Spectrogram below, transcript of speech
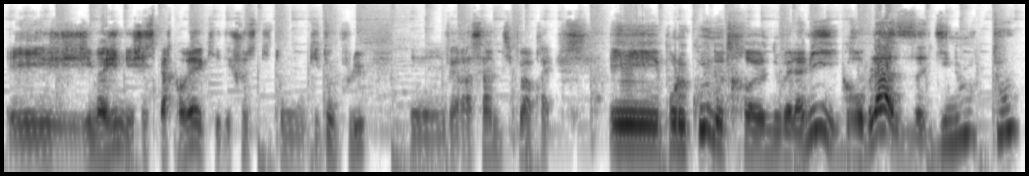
Et j'imagine et j'espère quand même qu'il y a des choses qui t'ont qui t'ont plu. On, verra ça un petit peu après. Et pour le coup, notre nouvel ami Gros Blaze, dis-nous tout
